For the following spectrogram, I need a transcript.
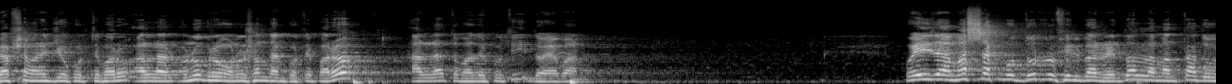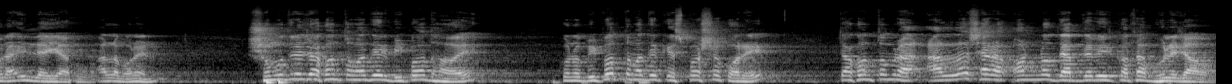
ব্যবসা বাণিজ্য করতে পারো, আল্লাহর অনুগ্রহ অনুসন্ধান করতে পারো। আল্লাহ তোমাদের প্রতি দয়াবান। ওইজা মাসাক মুদ্দুরফিল বার্রে দল্লামান তাদৌরা ইয়াহু আল্লাহ বলেন, সমুদ্রে যখন তোমাদের বিপদ হয়, কোনো বিপদ তোমাদেরকে স্পর্শ করে, তখন তোমরা আল্লাহ ছাড়া অন্য দেবদেবীর কথা ভুলে যাও।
